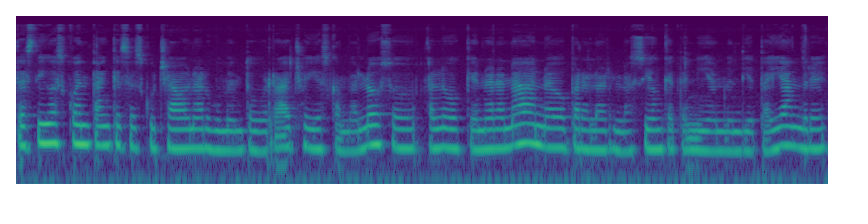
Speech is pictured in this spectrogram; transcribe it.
Testigos cuentan que se escuchaba un argumento borracho y escandaloso, algo que no era nada nuevo para la relación que tenían Mendieta y Andre,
